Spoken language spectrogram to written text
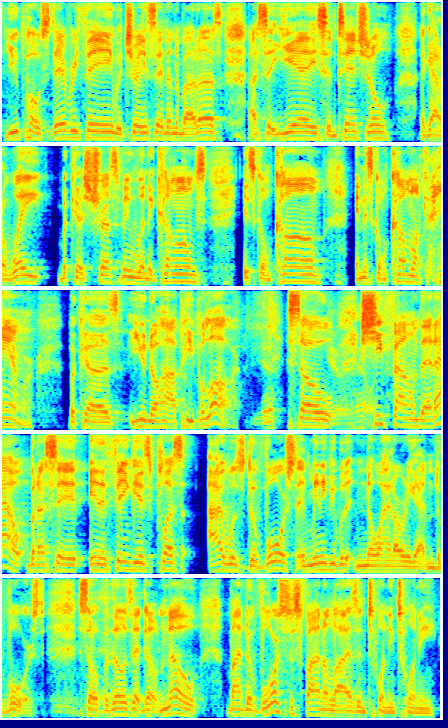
You post everything, but you ain't said nothing about us." I said, "Yeah, it's intentional. I gotta wait because trust me, when it comes, it's gonna come, and it's gonna come like a hammer because you know how people are." So she found that out, but I said, and the thing is, plus I was divorced, and many people didn't know I had already gotten divorced. Mm, so for those that don't know, my divorce was finalized in 2020.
